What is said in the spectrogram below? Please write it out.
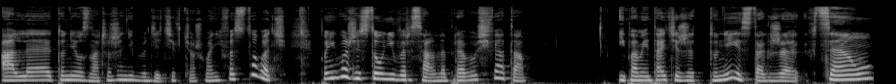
ale to nie oznacza, że nie będziecie wciąż manifestować, ponieważ jest to uniwersalne prawo świata. I pamiętajcie, że to nie jest tak, że chcę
